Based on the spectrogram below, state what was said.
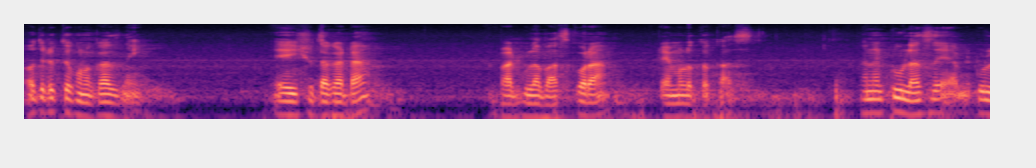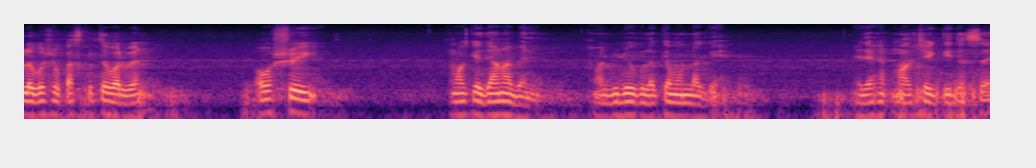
অতিরিক্ত কোনো কাজ নেই। এই সুতা কাটা পার্টগুলা বাস করা, এটাই মূলত কাজ। এখানে টুল আছে, আপনি টুলে বসেও কাজ করতে পারবেন। অবশ্যই আমাকে জানাবেন, আমার ভিডিওগুলো কেমন লাগে। এই দেখেন, মাল চেক দিতেছে।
